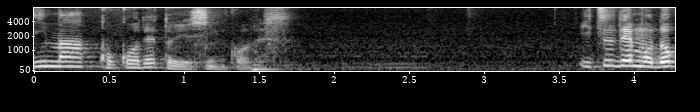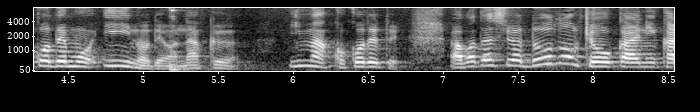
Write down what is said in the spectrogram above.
今ここでという信仰です。いつでもどこでもいいのではなく今ここでという。あ私はどの教会に通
